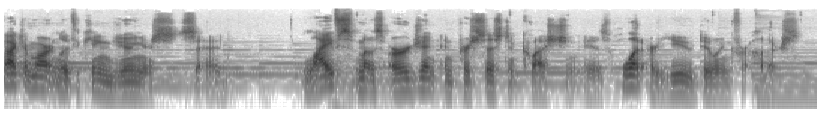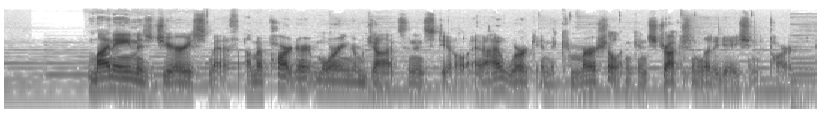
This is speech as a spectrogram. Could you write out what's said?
Dr. Martin Luther King Jr. said, Life's most urgent and persistent question is, What are you doing for others? My name is Jere Smith. I'm a partner at Moore Ingram Johnson and Steele, and I work in the Commercial and Construction Litigation Department.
